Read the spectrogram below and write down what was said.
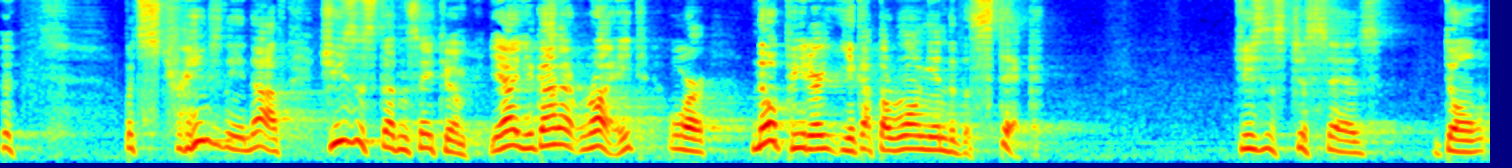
but strangely enough, Jesus doesn't say to him, Yeah, you got it right, or No, Peter, you got the wrong end of the stick. Jesus just says, don't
